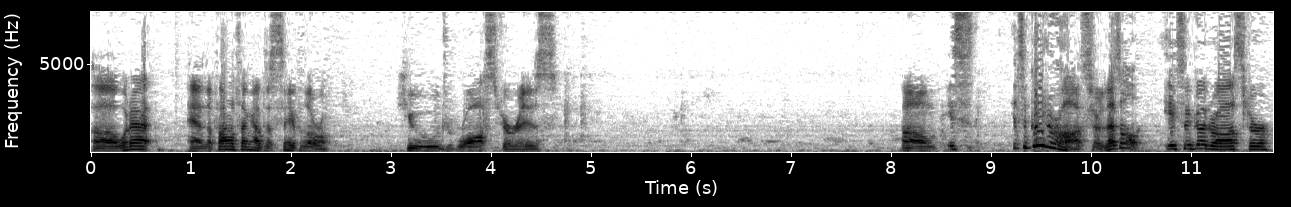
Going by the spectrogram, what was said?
Uh, what at? And the final thing I have to say for the huge roster is, um, it's it's a good roster. That's all. It's a good roster.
